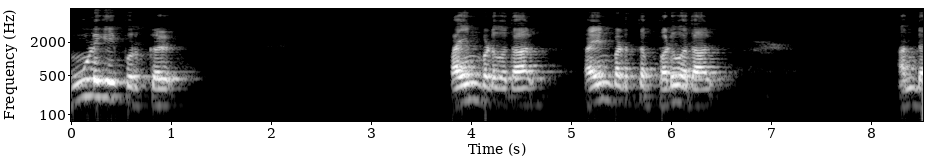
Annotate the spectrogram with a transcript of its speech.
மூலிகை பொருட்கள் பயன்படுவதால் பயன்படுத்தப்படுவதால் அந்த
